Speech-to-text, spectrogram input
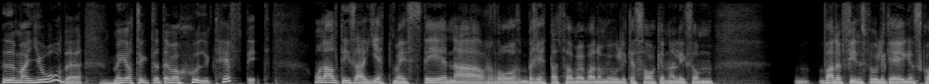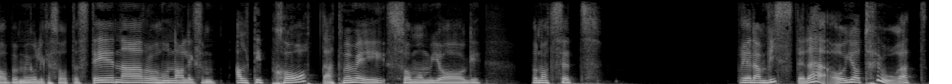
hur man gjorde, mm. men jag tyckte att det var sjukt häftigt. Hon har alltid så gett mig stenar och berättat för mig vad de olika sakerna liksom vad det finns för olika egenskaper med olika sorters stenar och hon har liksom alltid pratat med mig som om jag på något sätt redan visste det här och jag tror att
